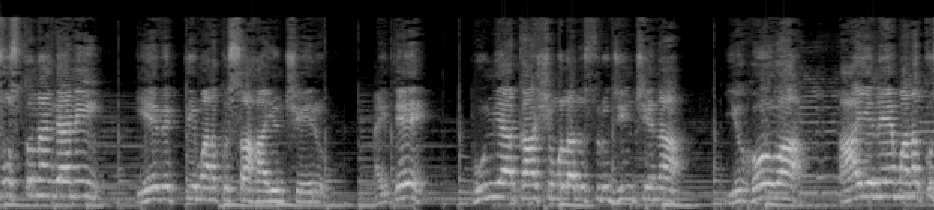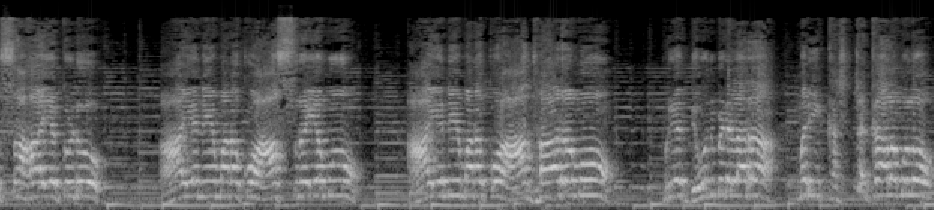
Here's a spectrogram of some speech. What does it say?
చూస్తున్నాం గాని ఏ వ్యక్తి మనకు సహాయం చేయరు. అయితే భూమి ఆకాశములను సృజించిన యహోవా ఆయనే మనకు సహాయకుడు. ఆయనే మనకు ఆశ్రయము. ఆయనే మనకు ఆధారము. ప్రియ దేవుని బిడలారా మరి కష్టకాలములో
